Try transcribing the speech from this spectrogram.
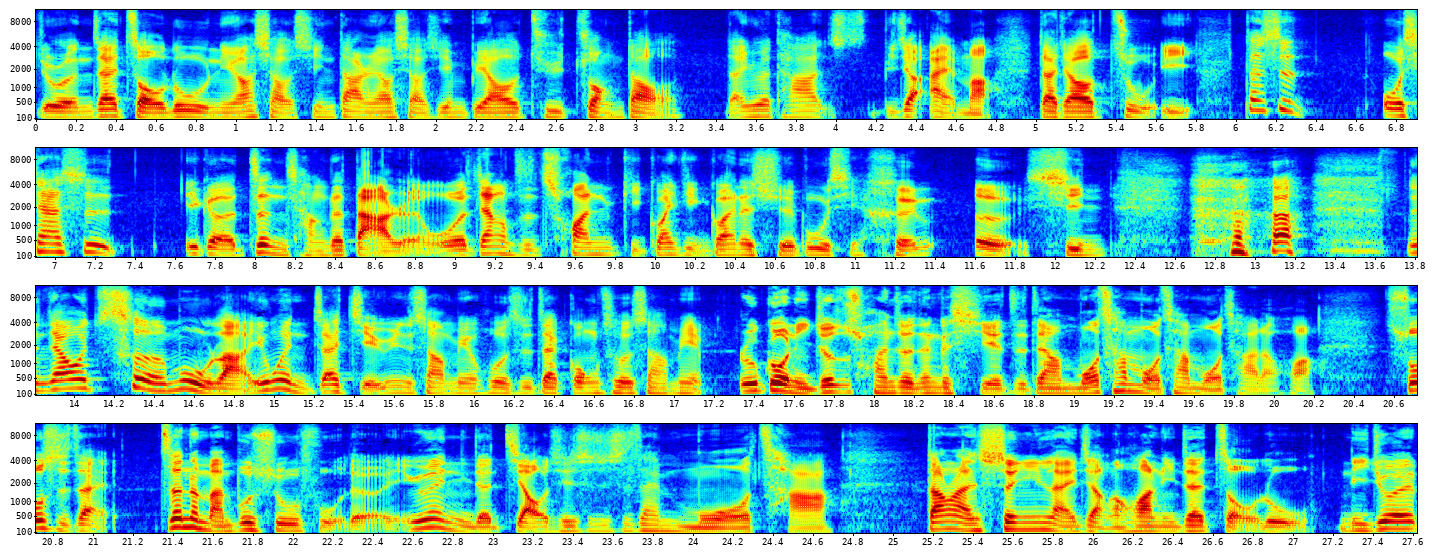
有人在走路，你要小心，大人要小心，不要去撞到。但因为它比较矮嘛，大家要注意。但是我现在是。一个正常的大人，我这样子穿警官警官的学步鞋很恶心，人家会侧目啦。因为你在捷运上面或者是在公车上面，如果你就是穿着那个鞋子这样摩擦摩擦摩擦的话，说实在真的蛮不舒服的。因为你的脚其实是在摩擦。当然，声音来讲的话，你在走路，你就会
